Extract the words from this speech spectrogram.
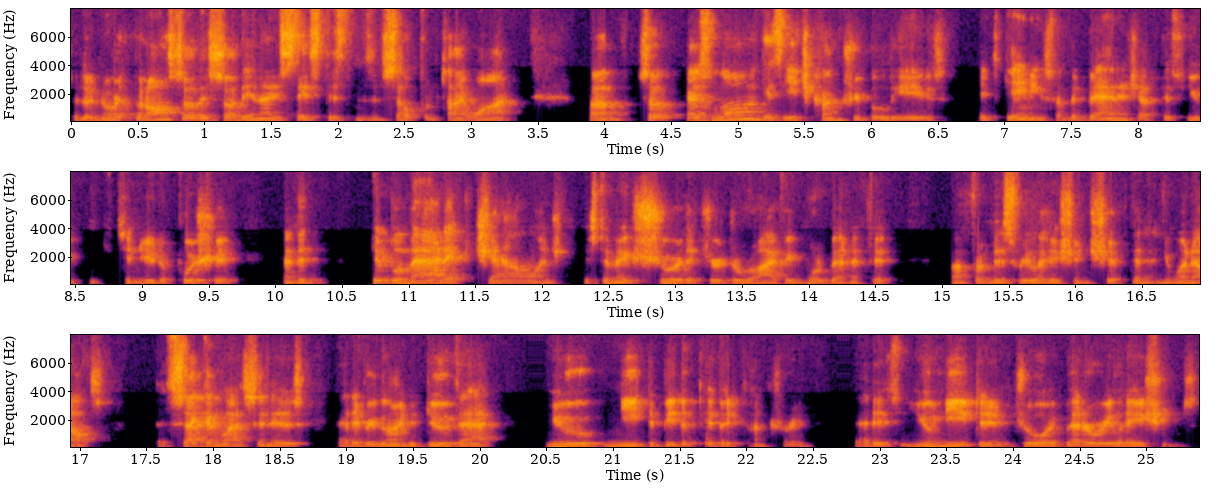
to the north, but also they saw the United States distance itself from Taiwan. Um, so as long as each country believes it's gaining some advantage at this, you can continue to push it. And the diplomatic challenge is to make sure that you're deriving more benefit uh, from this relationship than anyone else. The second lesson is that if you're going to do that, You need to be the pivot country. That is, you need to enjoy better relations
